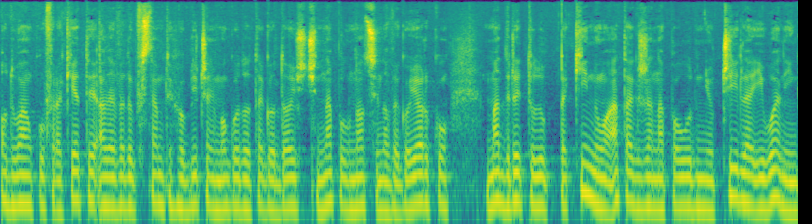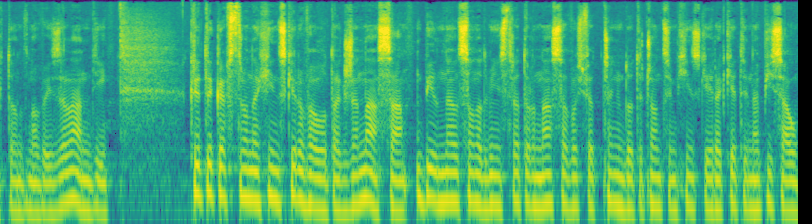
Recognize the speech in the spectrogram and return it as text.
odłamków rakiety, ale według wstępnych obliczeń mogło do tego dojść na północy Nowego Jorku, Madrytu lub Pekinu, a także na południu Chile i Wellington w Nowej Zelandii. Krytykę w stronę Chin skierowało także NASA. Bill Nelson, administrator NASA w oświadczeniu dotyczącym chińskiej rakiety napisał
